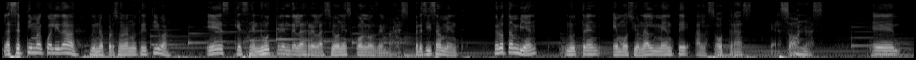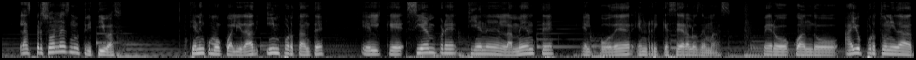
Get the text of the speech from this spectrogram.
La séptima cualidad de una persona nutritiva es que se nutren de las relaciones con los demás, precisamente, pero también nutren emocionalmente a las otras personas. Eh, las personas nutritivas tienen como cualidad importante el que siempre tienen en la mente el poder enriquecer a los demás. Pero cuando hay oportunidad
